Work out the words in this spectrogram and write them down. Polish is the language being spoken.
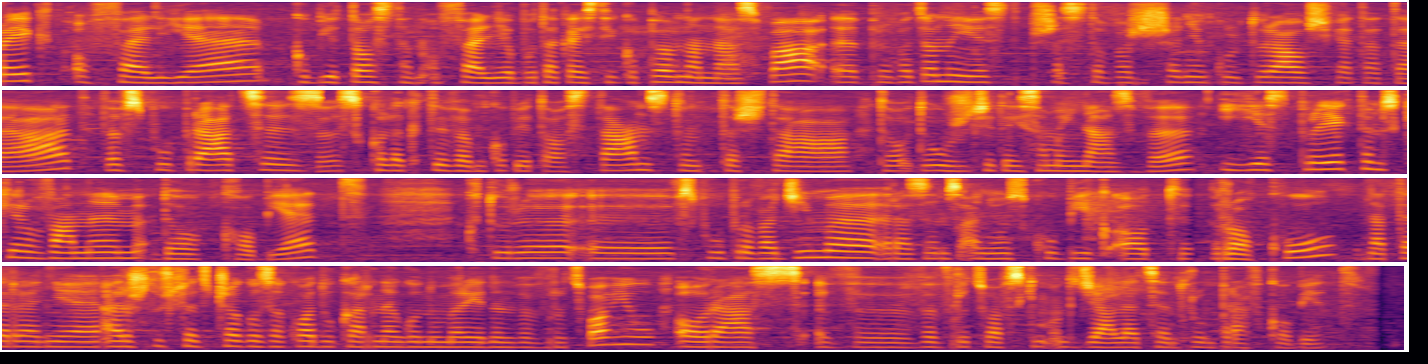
Projekt Ofelie, kobietostan Ofelie, bo taka jest jego pełna nazwa, e, prowadzony jest przez Stowarzyszenie Kultura Oświata Teatr we współpracy z, z kolektywem Kobietostan, stąd też ta, to, to użycie tej samej nazwy. I jest projektem skierowanym do kobiet, który y, współprowadzimy razem z Anią Skubik od roku na terenie Aresztu Śledczego Zakładu Karnego nr 1 we Wrocławiu oraz w, we wrocławskim oddziale Centrum Praw Kobiet.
